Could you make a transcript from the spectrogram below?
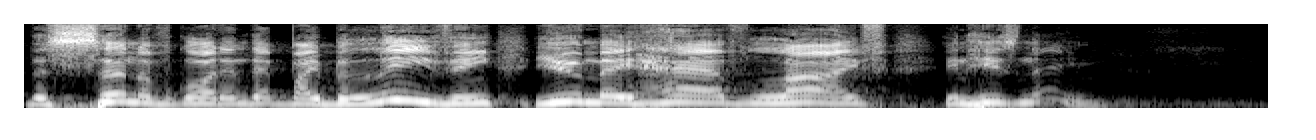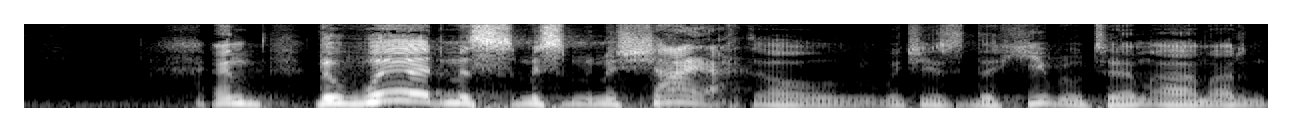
the Son of God, and that by believing you may have life in his name. And the word Messiah, oh, which is the Hebrew term, um,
